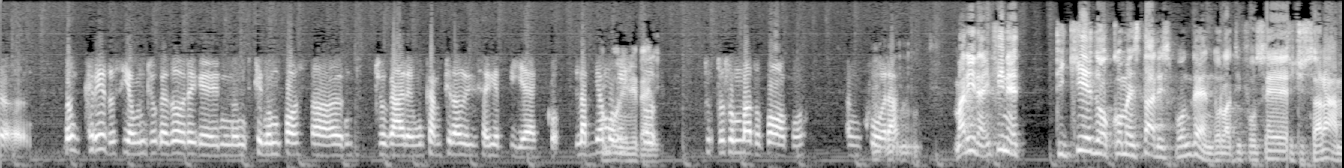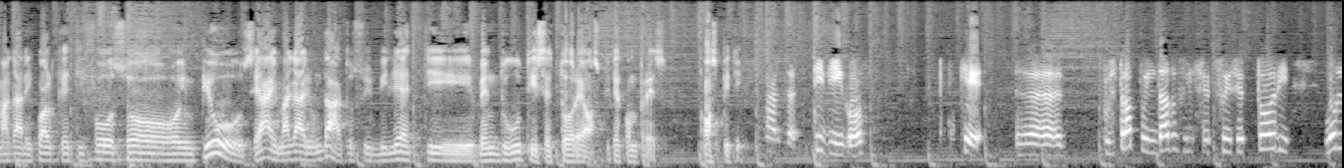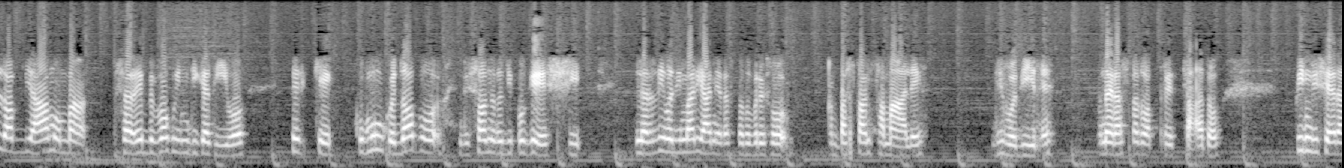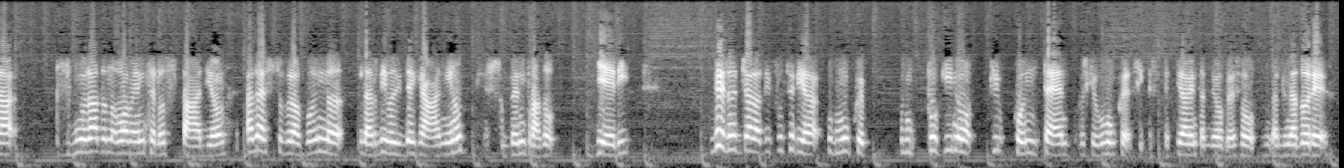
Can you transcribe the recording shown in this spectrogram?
non, credo sia un giocatore che non, che non, possa giocare un campionato di Serie B. Ecco. L'abbiamo visto livelli. tutto sommato poco ancora. Mm-hmm. Marina, infine ti chiedo come sta rispondendo la tifosa, se ci sarà magari qualche tifoso in più, se hai magari un dato sui biglietti venduti, settore ospite compreso. Ospiti. Guarda, ti dico che eh, purtroppo il dato sui, sui settori non lo abbiamo, ma sarebbe poco indicativo, perché comunque dopo l'esonero di Pochesci l'arrivo di Mariani era stato preso abbastanza male, devo dire non era stato apprezzato. Quindi si era svuotato nuovamente lo stadio. Adesso però con l'arrivo di Decanio, che è subentrato ieri, vedo già la tifoseria comunque un pochino più contenta, perché comunque sì, effettivamente abbiamo preso un allenatore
